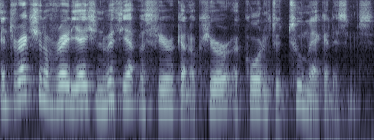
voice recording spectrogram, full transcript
Interaction of radiation with the atmosphere can occur according to two mechanisms.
